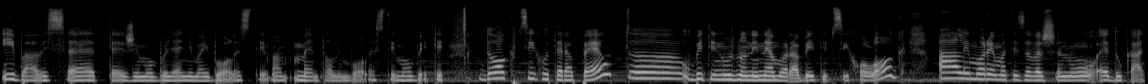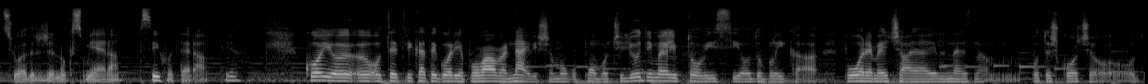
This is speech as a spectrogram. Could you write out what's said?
i bavi se težim oboljenjima i bolestima, mentalnim bolestima u biti. Dok psihoterapeut uh, u biti nužno ni ne mora biti psiholog, ali mora imati završenu edukaciju određenog smjera psihoterapije koji od te tri kategorije po vama najviše mogu pomoći ljudima ili to ovisi od oblika poremećaja ili ne znam poteškoće od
